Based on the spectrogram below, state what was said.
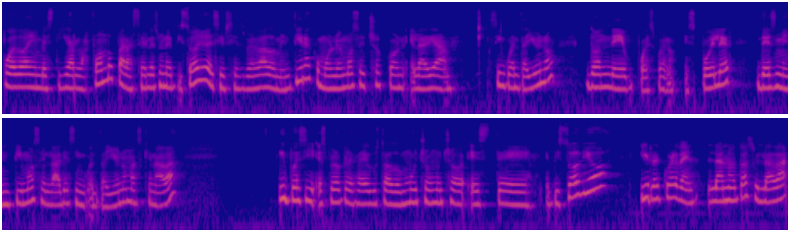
puedo investigarla a fondo para hacerles un episodio, decir si es verdad o mentira, como lo hemos hecho con el área 51, donde, pues bueno, spoiler, desmentimos el área 51 más que nada. Y pues sí, espero que les haya gustado mucho, mucho este episodio. Y recuerden, la nota azulada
